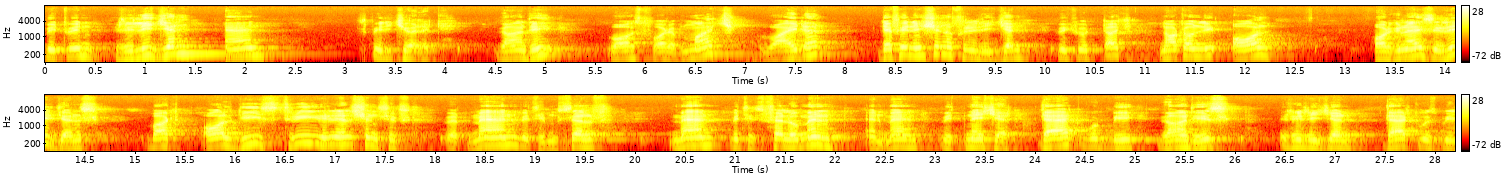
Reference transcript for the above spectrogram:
between religion and spirituality. Gandhi was for a much wider definition of religion, which would touch not only all organized religions, but all these three relationships with man with himself, man with his fellow men, and man with nature. That would be Gandhi's religion, that would be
